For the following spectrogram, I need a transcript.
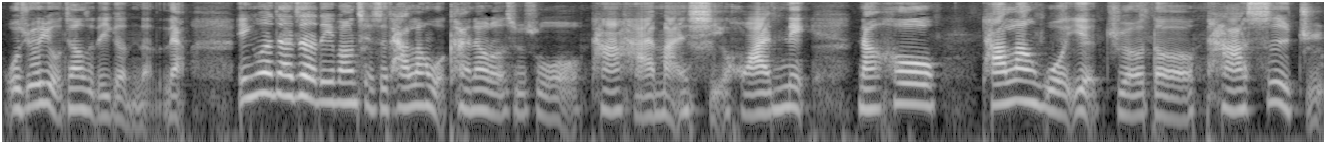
我觉得有这样子的一个能量，因为在这个地方，其实他让我看到的是说他还蛮喜欢你，然后他让我也觉得他是觉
